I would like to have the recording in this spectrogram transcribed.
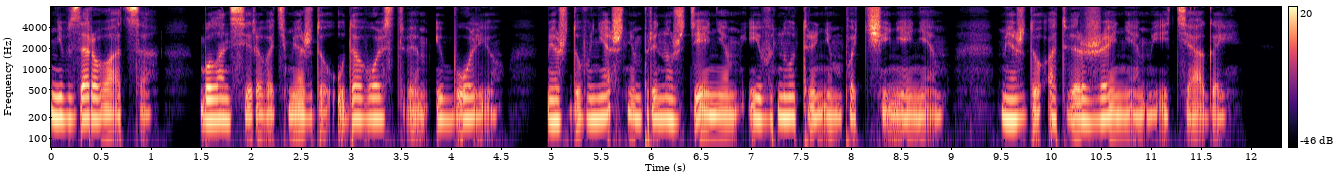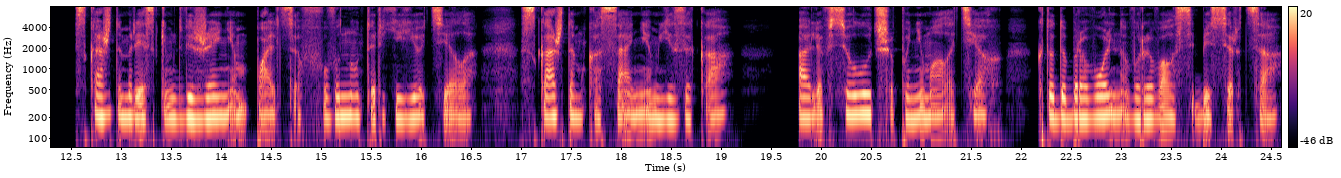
ни взорваться, балансировать между удовольствием и болью, между внешним принуждением и внутренним подчинением, между отвержением и тягой. С каждым резким движением пальцев внутрь ее тела, с каждым касанием языка, Аля все лучше понимала тех, кто добровольно вырывал себе сердца,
